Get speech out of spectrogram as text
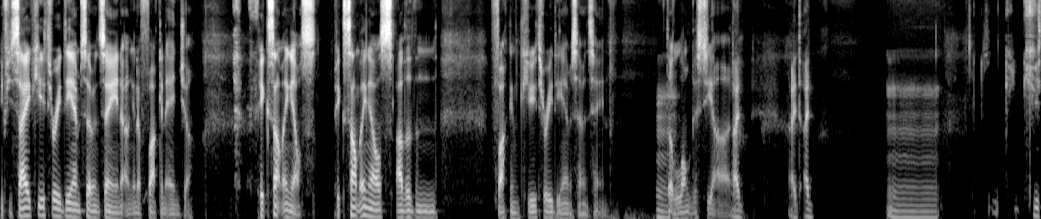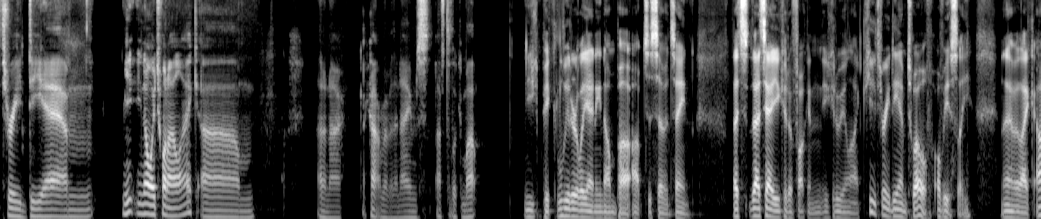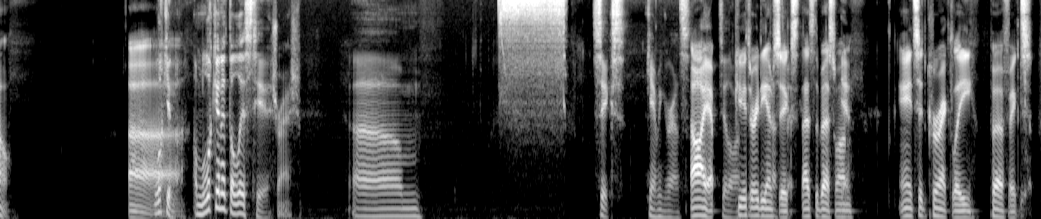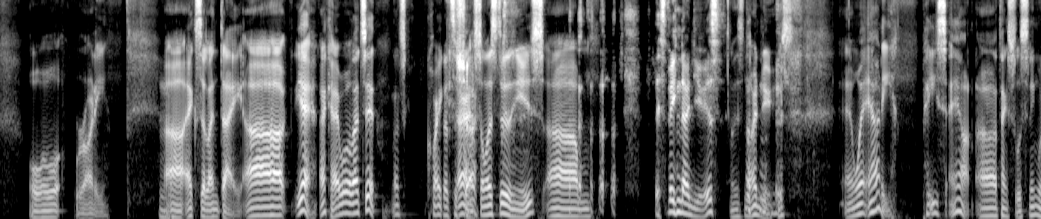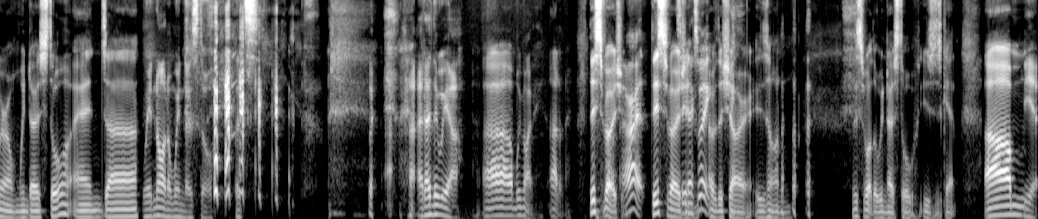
If you say Q3 DM17, I'm gonna fucking end you. Pick something else. Pick something else other than fucking Q3 DM17. The longest yard. I, I, I, mm, Q3 DM. You, you know which one I like? Um, I don't know. I can't remember the names. I have to look them up. You can pick literally any number up to 17. That's that's how you could have fucking you could have been like Q3 DM12, obviously. And they were like, oh, uh, Looking, I'm looking at the list here. trash. Um, six camping grounds. Oh, yep. the other one. Q3 DM6. That's That's, the best one. Answered correctly. Perfect. Alrighty. Hmm. Uh, excelente. Uh, yeah. Okay. Well, that's it. That's Quake. That's the All right, show. so let's do the news. Um, There's been no news. there's no news, and we're outie. Peace out. Uh, thanks for listening. We're on Windows Store, and uh, We're not a Windows store. That's. I don't think we are. uh, we might be. I don't know. This version. All right. This version of the show is on. this is what the Windows Store users get. Um, Yeah.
